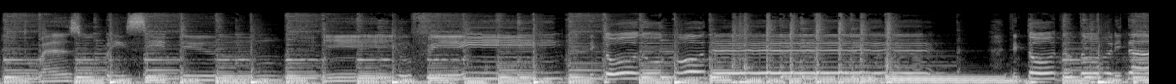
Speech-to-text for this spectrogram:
tu és o princípio e o fim. Tem todo o poder, tem toda a autoridade.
